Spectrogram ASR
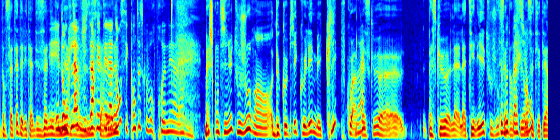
Dans sa tête, elle était à des années. Et donc là, vous arrêtez la danse et quand est-ce que vous reprenez alors? Bah, je continue toujours en- de copier-coller mes clips, quoi, Ouais. parce que euh, parce que la, la télé, toujours cette influence, passion. etc.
